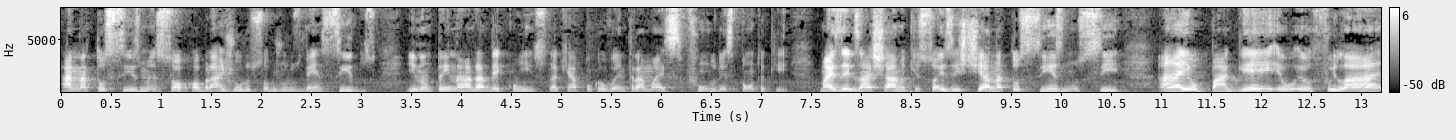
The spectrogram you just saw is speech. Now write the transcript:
anatocismo é só cobrar juros sobre juros vencidos. E não tem nada a ver com isso. Daqui a pouco eu vou entrar mais fundo nesse ponto aqui. Mas eles achavam que só existia anatocismo se, ah, eu paguei, eu, eu fui lá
